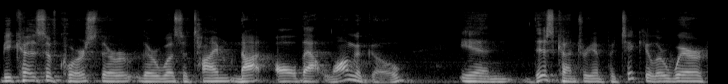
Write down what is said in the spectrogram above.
because, of course, there, there was a time not all that long ago in this country in particular where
